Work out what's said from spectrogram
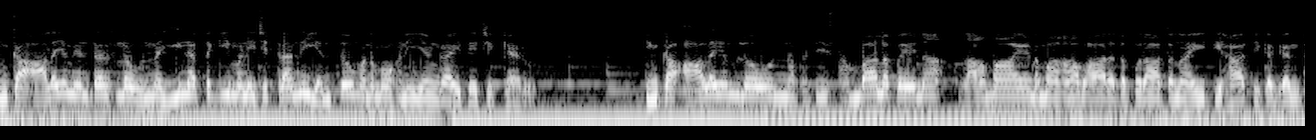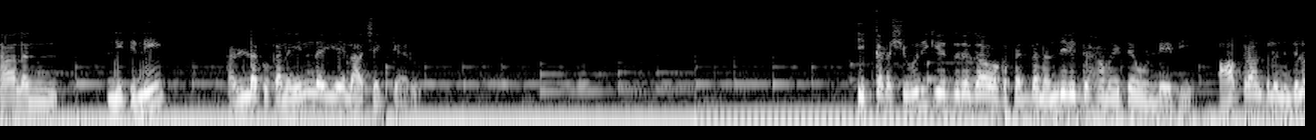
ఇంకా ఆలయం ఎంట్రన్స్లో ఉన్న ఈ నర్తకీమణి చిత్రాన్ని ఎంతో మనమోహనీయంగా అయితే చెక్కారు. ఇంకా ఆలయంలో ఉన్న ప్రతి స్తంభాలపైన రామాయణ మహాభారత పురాతన ఐతిహాసిక గ్రంథాలన్నిటినీ కళ్ళకు కనువిందయ్యేలా చెక్కారు. ఇక్కడ శివునికి ఎదురుగా ఒక పెద్ద నంది విగ్రహం అయితే ఉండేది. ఆక్రాంతుల నిధుల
